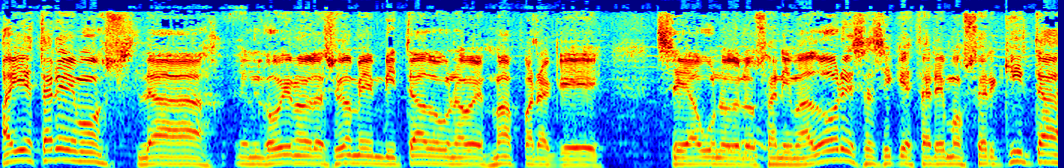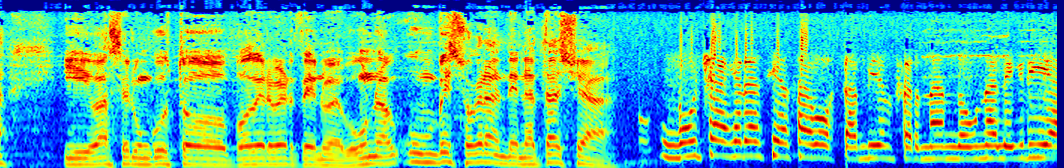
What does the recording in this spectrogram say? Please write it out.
ahí estaremos. La, el gobierno de la ciudad me ha invitado una vez más para que sea uno de los animadores, así que estaremos cerquita y va a ser un gusto poder verte de nuevo. un beso grande, Natalia. Muchas gracias a vos también, Fernando. Una alegría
